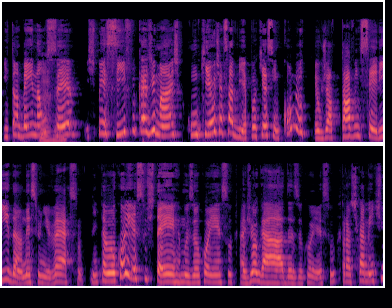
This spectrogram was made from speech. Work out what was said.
E também não uhum. ser específica demais com o que eu já sabia. Porque, assim, como eu, eu já estava inserida nesse universo, então eu conheço os termos, eu conheço as jogadas, eu conheço praticamente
